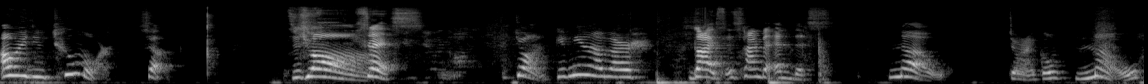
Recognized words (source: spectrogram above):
I'll read you two more. So, John. Sis, John, give me another. guys, it's time to end this. No. Don't I go? No.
